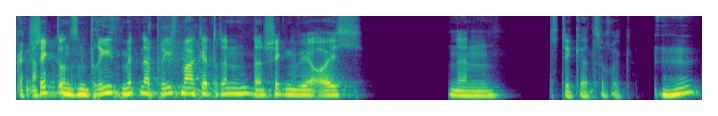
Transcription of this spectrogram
genau. Schickt uns einen Brief mit einer Briefmarke drin, dann schicken wir euch einen Sticker zurück. Mhm.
